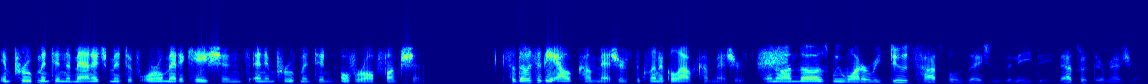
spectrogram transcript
improvement in the management of oral medications, and improvement in overall function. So those are the outcome measures, the clinical outcome measures. And on those, we want to reduce hospitalizations in ED. That's what they're measuring.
